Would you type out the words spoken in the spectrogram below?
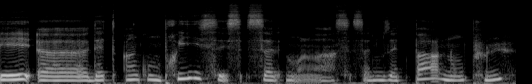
et euh, d'être incompris, ça ne nous aide pas non plus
